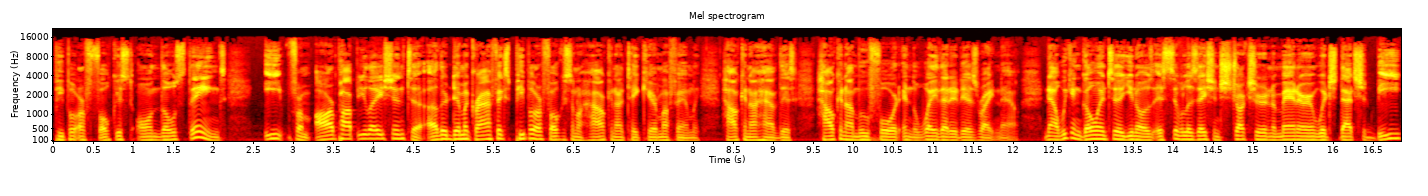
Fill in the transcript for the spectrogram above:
people are focused on those things. Eat from our population to other demographics people are focusing on how can i take care of my family? How can i have this? How can i move forward in the way that it is right now? Now we can go into you know is civilization structured in a manner in which that should be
